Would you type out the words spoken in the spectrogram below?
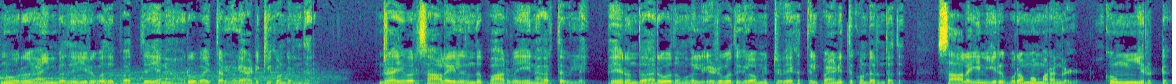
நூறு ஐம்பது இருபது பத்து என ரூபாய் தாள்களை அடுக்கி கொண்டிருந்தார். டிரைவர் சாலையிலிருந்து பார்வையை நகர்த்தவில்லை. பேருந்து அறுபது முதல் எழுபது கிலோமீட்டர் வேகத்தில் பயணித்துக் கொண்டிருந்தது. சாலையின் இருபுறமும் மரங்கள் கும் இருட்டு.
